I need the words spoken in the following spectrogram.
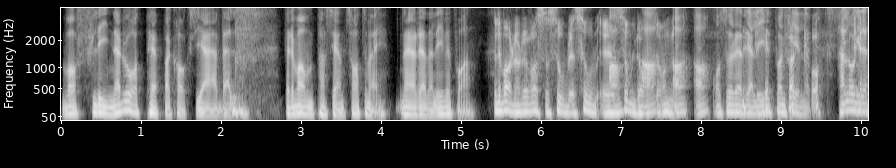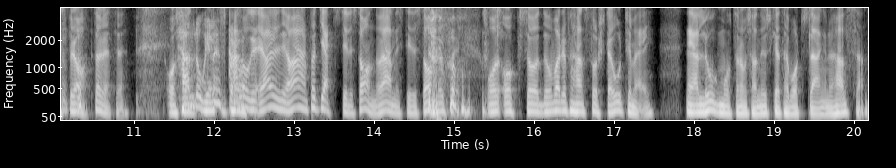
Vad flinar du åt pepparkaksjävel? För det var vad en patient sa till mig när jag räddade livet på honom. Det var när du var så sol, sol, eh, soldoktorn. Ja, ja, ja, och så räddade jag livet på en kille. Han låg i respirator, vet du. Så- Han låg i respirator? Han låg, ja, ja, han hade fått hjärtstillestånd och andningsstillestånd. Och, och så, då var det för hans första ord till mig. När jag log mot honom och sa, nu ska jag ta bort slangen ur halsen.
